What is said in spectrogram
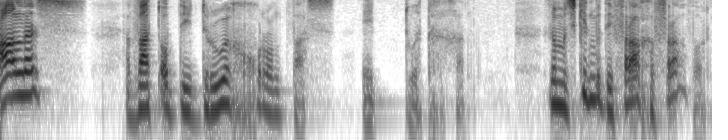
Alles wat op die droë grond was, het dood gegaan. Nou miskien moet die vraag gevra word,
